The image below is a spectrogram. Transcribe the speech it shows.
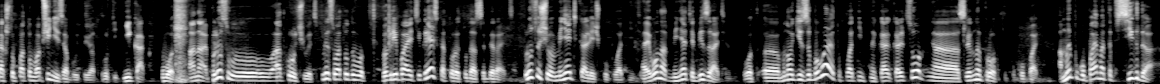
так что потом вообще нельзя будет ее открутить. Никак. Вот. Она плюс э, откручивается, плюс вы оттуда выгребаете грязь, которая туда собирается, плюс еще вы меняете колечко уплотнителя. А его надо менять обязательно. Вот э, многие забывают уплотнительное кольцо э, сливной пробки покупать. А мы покупаем это всегда.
